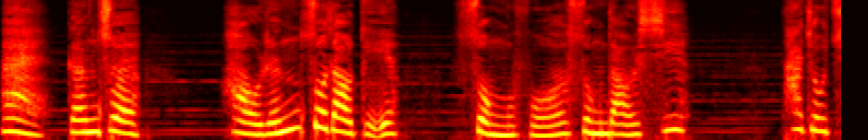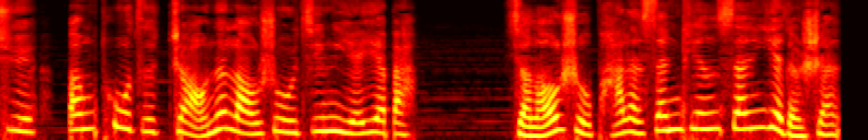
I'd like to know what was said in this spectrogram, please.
哎，干脆好人做到底。送佛送到西，他就去帮兔子找那老树精爷爷吧。小老鼠爬了三天三夜的山，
